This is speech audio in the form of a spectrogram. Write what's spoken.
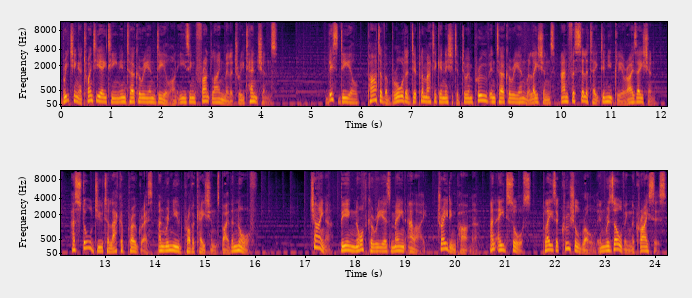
breaching a 2018 inter-Korean deal on easing frontline military tensions. This deal, part of a broader diplomatic initiative to improve inter-Korean relations and facilitate denuclearization, has stalled due to lack of progress and renewed provocations by the North. China, being North Korea's main ally, trading partner, and aid source, plays a crucial role in resolving the crisis.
